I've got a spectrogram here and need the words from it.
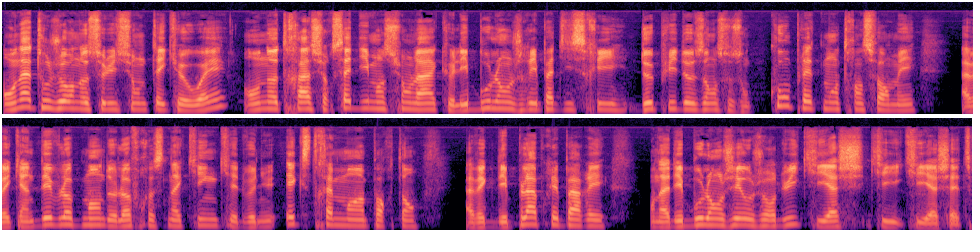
On a toujours nos solutions de takeaway. On notera sur cette dimension-là que les boulangeries-pâtisseries, depuis deux ans, se sont complètement transformées avec un développement de l'offre snacking qui est devenu extrêmement important, avec des plats préparés. On a des boulangers aujourd'hui qui, achètent,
